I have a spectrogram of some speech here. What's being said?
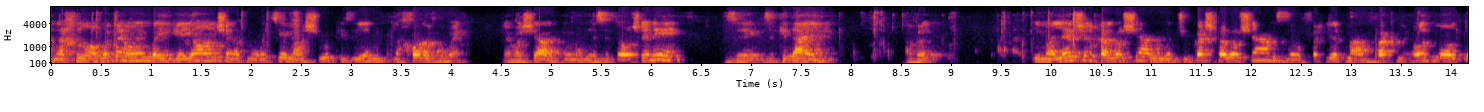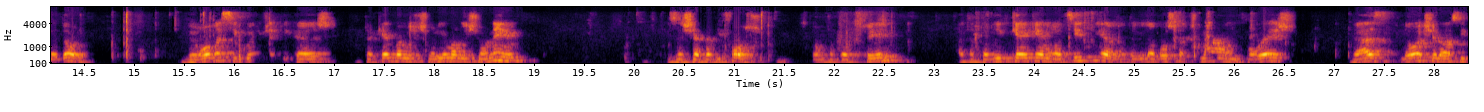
אנחנו הרבה פעמים אומרים בהיגיון שאנחנו רוצים משהו, כי זה יהיה נכון עבורנו. למשל, אם אני אעשה תואר שני, זה, זה כדאי לי. אבל אם הלב שלך לא שם, אם התשוקה שלך לא שם, זה הופך להיות מאבק מאוד מאוד גדול. ורוב הסיכויים שתתקל במכשולים הראשונים, זה שאתה תפרוש. זאת אומרת, אתה תתחיל, אתה תגיד, כן, כן, רציתי, אבל תגיד לבוס שלך, שמע, אני פורש, ואז לא רק שלא עשית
